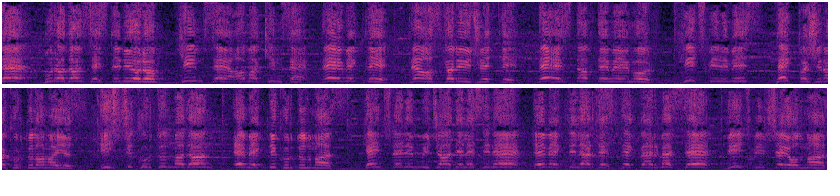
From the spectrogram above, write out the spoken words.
Milletimize buradan sesleniyorum. Kimse ama kimse ne emekli, ne asgari ücretli, ne esnaf ne memur. Hiçbirimiz tek başına kurtulamayız. İşçi kurtulmadan emekli kurtulmaz. Gençlerin mücadelesine emekliler destek vermezse hiçbir şey olmaz.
